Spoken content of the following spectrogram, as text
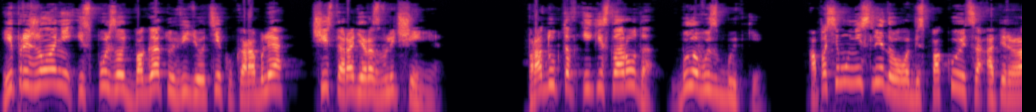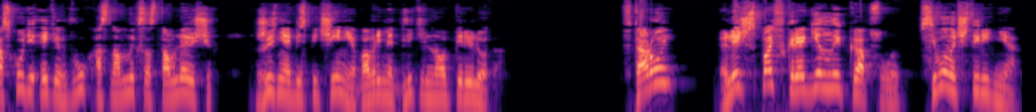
и при желании использовать богатую видеотеку корабля чисто ради развлечения. Продуктов и кислорода было в избытке, а посему не следовало беспокоиться о перерасходе этих двух основных составляющих жизнеобеспечения во время длительного перелета. Второй – лечь спать в криогенные капсулы всего на 4 дня.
